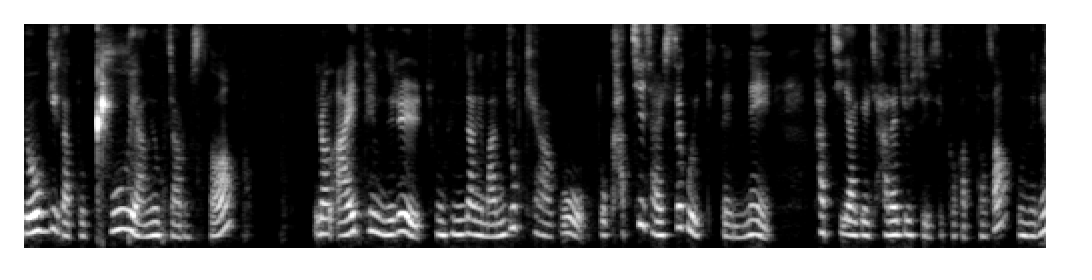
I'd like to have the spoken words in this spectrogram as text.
여기가 또 부양육자로서 이런 아이템들을 좀 굉장히 만족해하고 또 같이 잘 쓰고 있기 때문에 같이 이야기를 잘 해줄 수 있을 것 같아서 오늘은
